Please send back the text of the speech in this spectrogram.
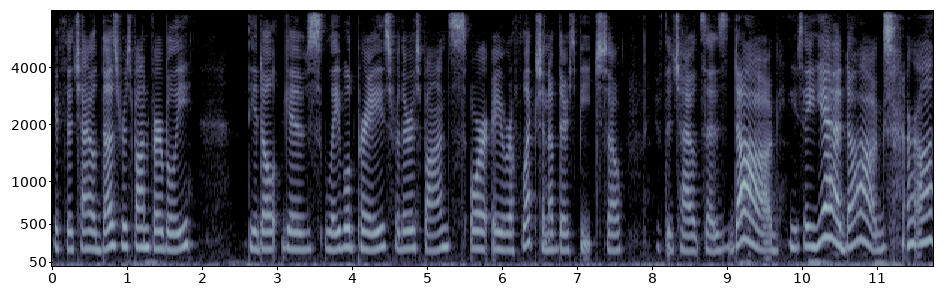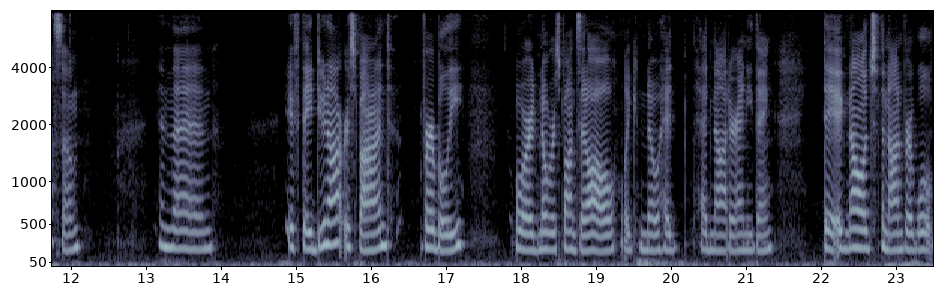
If the child does respond verbally, the adult gives labeled praise for the response or a reflection of their speech. So, if the child says dog, you say, Yeah, dogs are awesome. And then if they do not respond verbally or no response at all, like no head head nod or anything, they acknowledge the nonverbal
